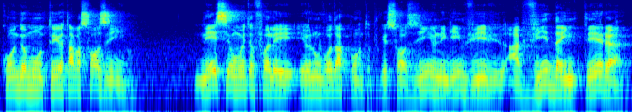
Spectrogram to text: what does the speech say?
Quando eu montei eu estava sozinho. Nesse momento eu falei, eu não vou dar conta, porque sozinho ninguém vive a vida inteira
